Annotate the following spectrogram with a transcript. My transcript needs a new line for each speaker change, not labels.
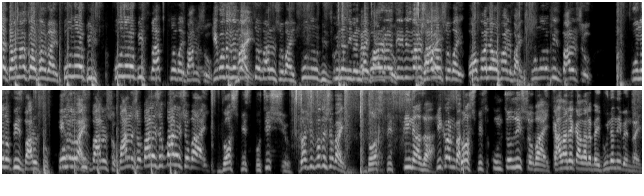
ঈদে ধামাকা অফার ভাই। পনেরো পিস পনেরো পিস মাত্র ভাই 1200
কি বলতেছেন ভাই?
মাত্র বারোশো ভাই পনেরো পিস গুনা নিবেন ভাই
পনেরো
বারোশো।
তিরিশ বারোশো ভাই।
বারোশো অফারে অফার ভাই। পনেরো পিস বারোশো। পনেরো পিস বারোশো। পনেরো? পিস বারোশো। বারোশো বারোশো বারোশো ভাই। দশ পিস পঁচিশশো।
দশ পিস পঁচিশশো ভাই?
দশ পিস তিন হাজার।
কি কন
দশ পিস উনচল্লিশশো ভাই। কালারে কালারে ভাই গুনা নিবেন ভাই।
